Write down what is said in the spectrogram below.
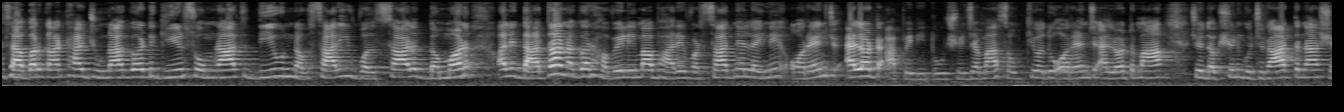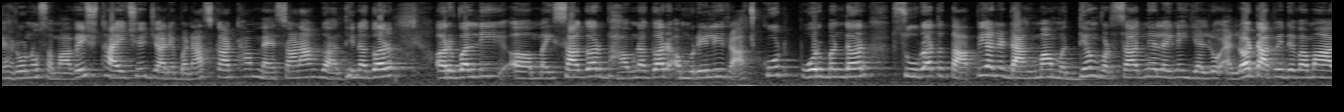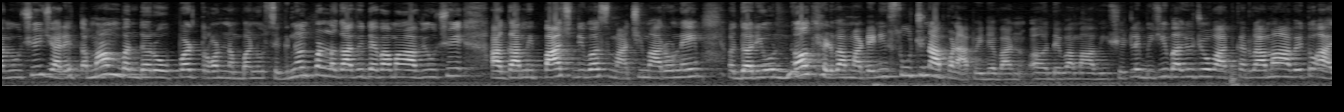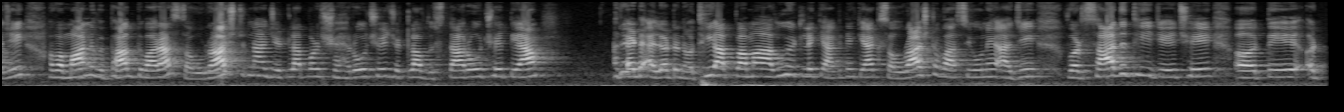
સાબરકાંઠા, જૂનાગઢ, ગીર સોમનાથ, દીવ, નવસારી, વલસાડ, દમણ અને દાદરા નગર હવેલીમાં ભારે વરસાદને લઈને ઓરેન્જ એલર્ટ આપી દીધું છે. જેમાં સૌથી વધુ ઓરેન્જ એલર્ટમાં જે દક્ષિણ ગુજરાતના શહેરોનો સમાવેશ થાય છે, જ્યારે બનાસકાંઠા, મહેસાણા, ગાંધીનગર, અરવલ્લી મહીસાગર, ભાવનગર, અમરેલી, રાજકોટ, પોરબંદર, સુરત, તાપી અને ડાંગમાં મધ્યમ વરસાદને લઈને યલો એલર્ટ આપી દેવામાં આવ્યું છે. જ્યારે તમામ બંદરો ઉપર ત્રણ નંબરનું સિગ્નલ પણ લગાવી દેવામાં આવ્યું છે. આગામી પાંચ દિવસ માછીમારોને દરિયો ન ખેડવા માટેની સૂચના પણ આપી દેવા દેવામાં આવી છે. એટલે બીજી બાજુ જો વાત કરવામાં આવે તો આજે હવામાન વિભાગ દ્વારા સૌરાષ્ટ્રના જેટલા પણ શહેરો છે, જેટલા વિસ્તારો છે, ત્યાં રેડ એલર્ટ નથી આપવામાં આવ્યું, એટલે ક્યાંક ને ક્યાંક સૌરાષ્ટ્રવાસીઓને આજે વરસાદથી જે છે તે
